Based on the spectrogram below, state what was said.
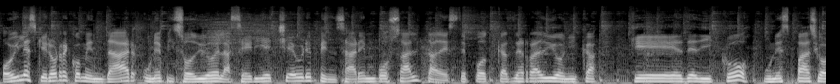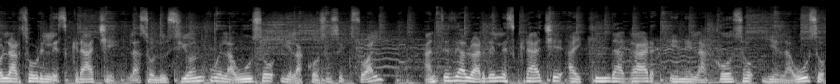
Hoy les quiero recomendar un episodio de la serie Chévere Pensar en Voz Alta de este podcast de Radiónica que dedicó un espacio a hablar sobre el scratch, la solución o el abuso y el acoso sexual. Antes de hablar del scratch hay que indagar en el acoso y el abuso.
